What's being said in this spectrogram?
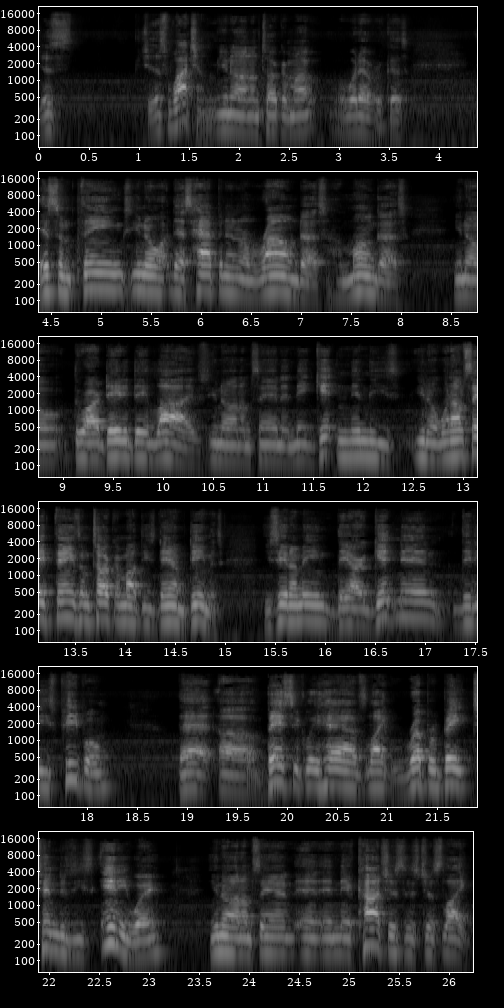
just, just watch them. You know what I'm talking about, or whatever, because there's some things, you know, that's happening around us, among us, you know, through our day to day lives, you know what I'm saying? And they getting in these, you know, when I'm saying things, I'm talking about these damn demons. You see what I mean? They are getting in to these people that uh, basically has like reprobate tendencies anyway. You know what I'm saying? And, and their conscience is just like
